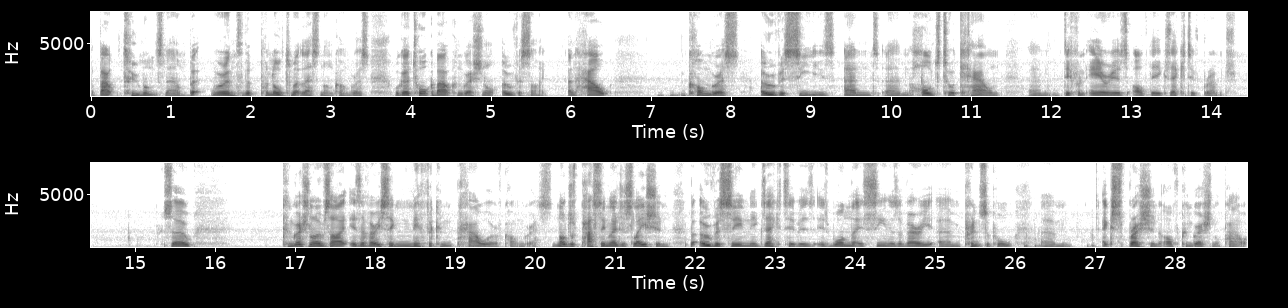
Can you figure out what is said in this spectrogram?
about two months now, but we're into the penultimate lesson on Congress. We're going to talk about congressional oversight and how Congress oversees and um, holds to account um, different areas of the executive branch. So, congressional oversight is a very significant power of Congress. Not just passing legislation, but overseeing the executive is, is one that is seen as a very um, principal um, expression of congressional power.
